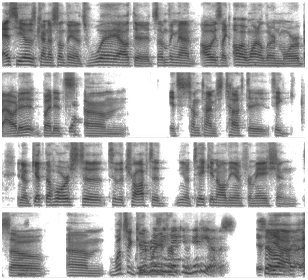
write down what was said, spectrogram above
SEO is kind of something that's way out there. It's something that I'm always like, oh, I want to learn more about it, but it's yeah. um it's sometimes tough to to you know get the horse to to the trough to you know take in all the information. So mm-hmm. um, what's a good You're busy way for making videos? So yeah,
